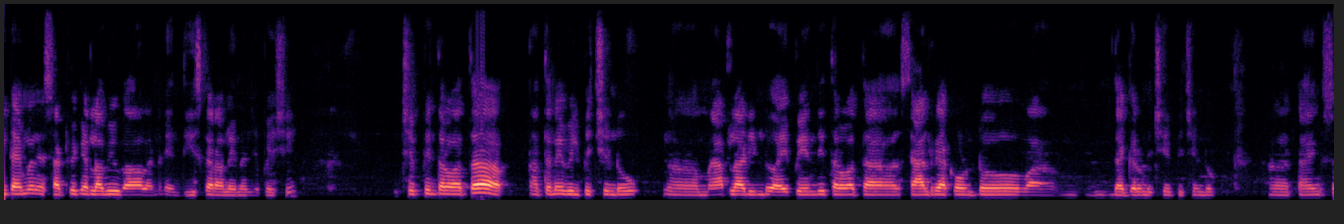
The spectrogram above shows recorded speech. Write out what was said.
ఈ టైంలో నేను సర్టిఫికెట్లు అవి కావాలంటే నేను తీసుకురాలేనని చెప్పేసి చెప్పిన తర్వాత అతనే పిలిపించిండు మాట్లాడిండు అయిపోయింది. తర్వాత శాలరీ అకౌంట్ దగ్గర ఉండి చేపించిండు. థ్యాంక్స్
